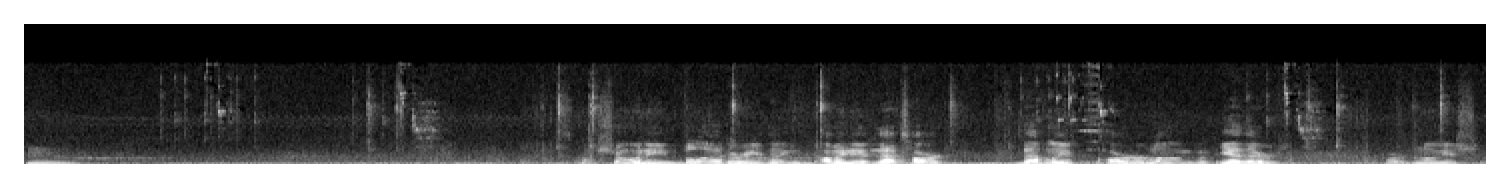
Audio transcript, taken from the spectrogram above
Hmm. Not showing any blood or anything. I mean, that's heart. Definitely heart or lung, but yeah, there's heart and lung issue.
